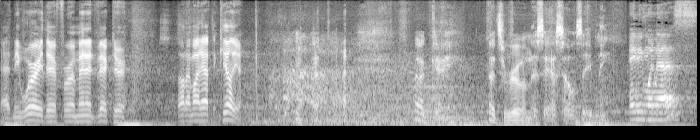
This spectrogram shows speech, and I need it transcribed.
Had me worried there for a minute, Victor. Thought I might have to kill you. Okay. Let's ruin this asshole's evening. Anyone else?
